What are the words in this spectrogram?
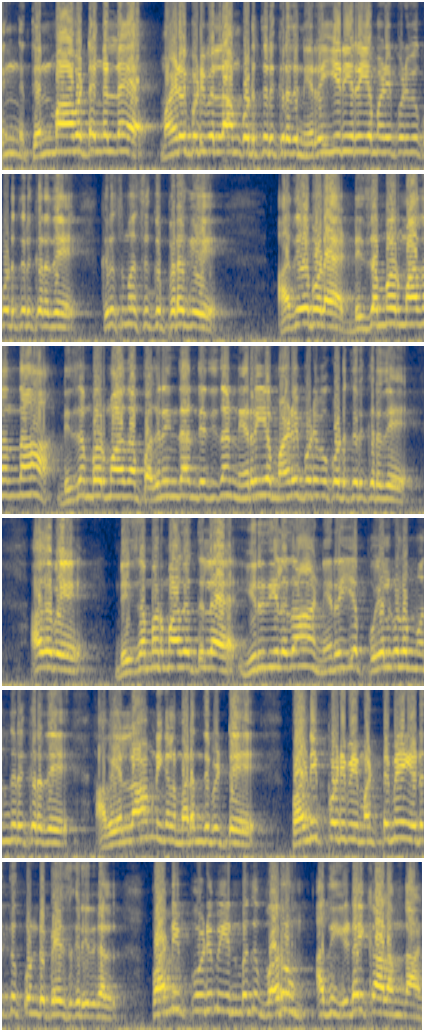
எங் தென் மாவட்டங்களில் மழைப்பொழிவெல்லாம் கொடுத்திருக்கிறது. நிறைய நிறைய மழைப்பொழிவு கொடுத்திருக்கிறது. கிறிஸ்மஸுக்கு பிறகு அதே போல டிசம்பர் மாதம் தான் டிசம்பர் மாதம் பதினைந்தாம் தேதி தான் நிறைய மழைப்பொழிவு கொடுத்திருக்கிறது. ஆகவே டிசம்பர் மாதத்தில் இறுதியில் தான் நிறைய புயல்களும் வந்திருக்கிறது. அவையெல்லாம் நீங்கள் மறந்துவிட்டு பனிப்பொழிவை மட்டுமே எடுத்துக்கொண்டு பேசுகிறீர்கள். பனிப்பொழிவு என்பது வரும் அது இடைக்காலம்தான்.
